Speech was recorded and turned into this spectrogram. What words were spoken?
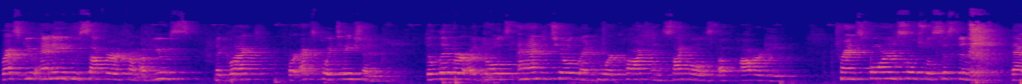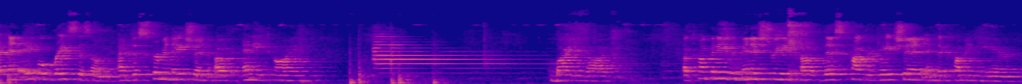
Rescue any who suffer from abuse, neglect, or exploitation. Deliver adults and children who are caught in cycles of poverty. Transform social systems that enable racism and discrimination of any kind. Abiding God, accompany the ministries of this congregation in the coming year.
